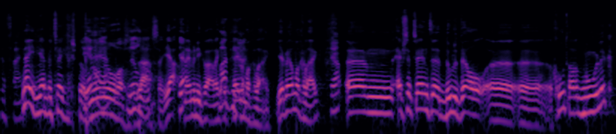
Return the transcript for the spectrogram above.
Ja, fijn. Nee, die hebben twee keer gespeeld. 0-0 Ja, ja. was het de 0-0. laatste. Ja, neem me niet kwalijk. Je hebt helemaal gelijk. Je hebt helemaal gelijk. Ehm, FC Twente doet het wel eh, eh, goed. Had het moeilijk.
